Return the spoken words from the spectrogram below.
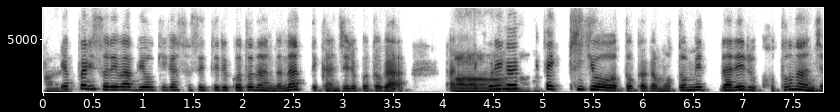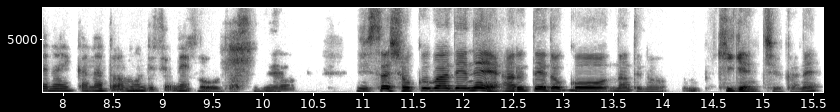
はいやっぱりそれは病気がさせてることなんだなって感じることがあって、これがやっぱり企業とかが求められることなんじゃないかなとは思うんですよね。そうですね。実際職場でね、ある程度こう、なんていうの、期限っていうかね、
